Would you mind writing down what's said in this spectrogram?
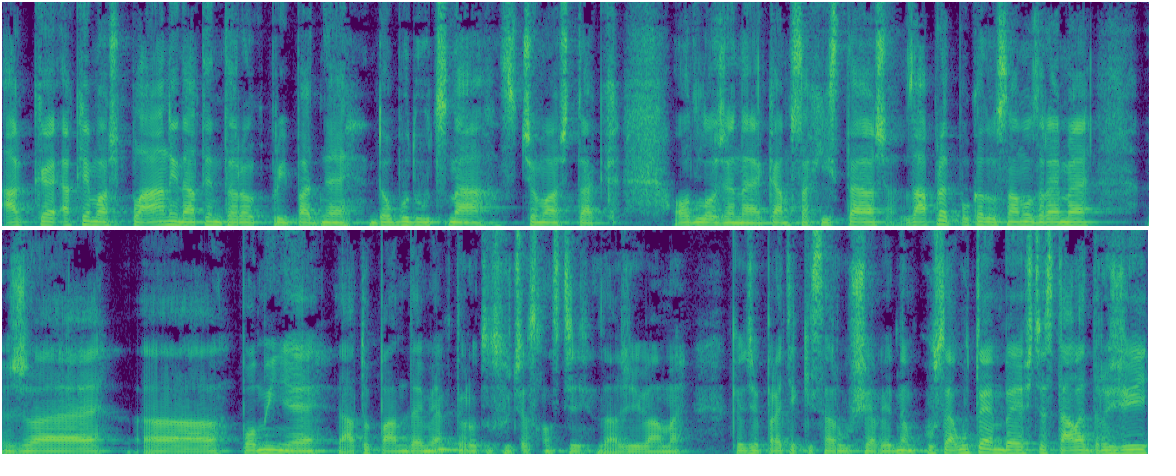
aké, aké máš plány na tento rok, prípadne do budúcna, čo máš tak odložené, kam sa chystáš. Za predpokladu samozrejme, že uh, pominie táto pandémia, ktorú tu v súčasnosti zažívame. Keďže preteky sa rušia v jednom kuse. UTMB ešte stále drží.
